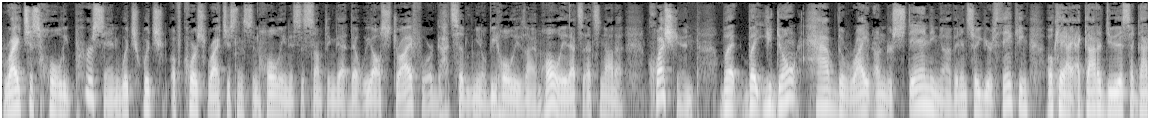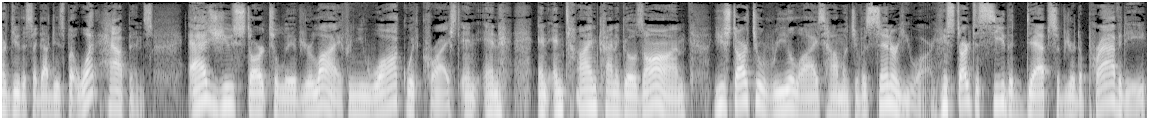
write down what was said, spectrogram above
righteous holy person which which of course righteousness and holiness is something that that we all strive for. God said you know be holy as i am holy. That's that's not a question. But but you don't have the right understanding of it. And so you're thinking okay i, I got to do this i got to do this i got to do this. But what happens as you start to live your life and you walk with Christ and, and, and, and time kind of goes on, you start to realize how much of a sinner you are. You start to see the depths of your depravity,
